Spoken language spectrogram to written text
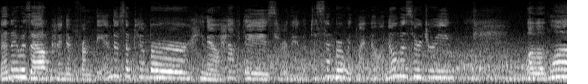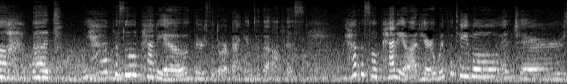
Then I was out kind of from the end of September, you know, half days through the end of December with my melanoma surgery blah, blah, blah. But we have this little patio. There's the door back into the office. We have this little patio out here with a table and chairs.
